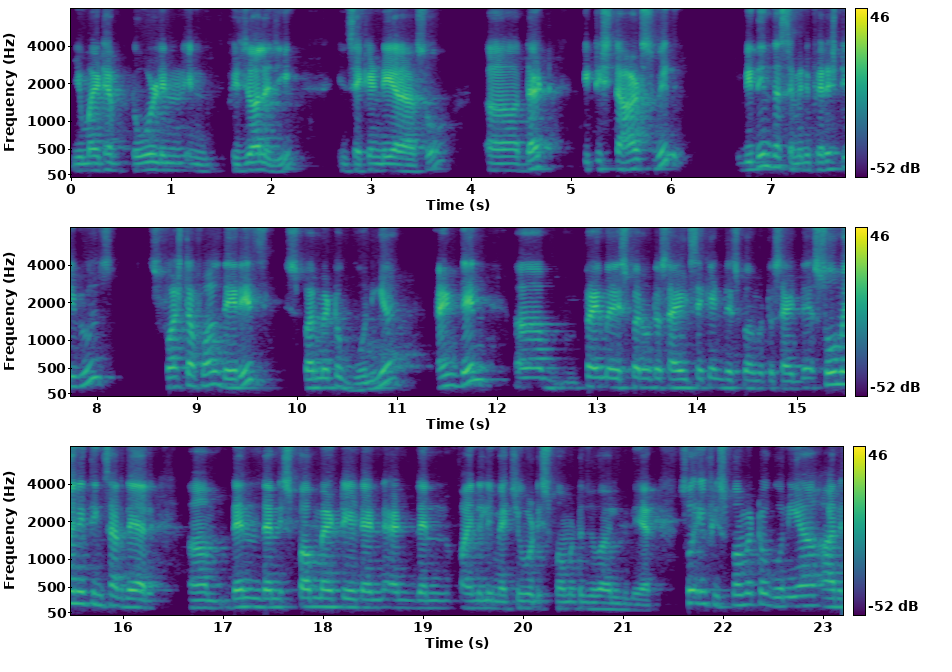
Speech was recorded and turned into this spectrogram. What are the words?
You might have told in, in physiology in second year or so uh, that it starts with within the seminiferous tubules. First of all, there is spermatogonia and then uh, primary spermatocyte, secondary spermatocyte. There so many things are there. Um, then then spermatid and and then finally matured spermatozoa will be there. So if spermatogonia or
